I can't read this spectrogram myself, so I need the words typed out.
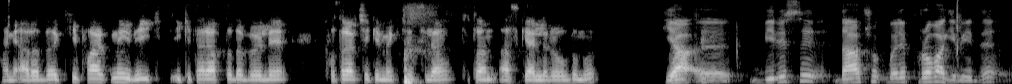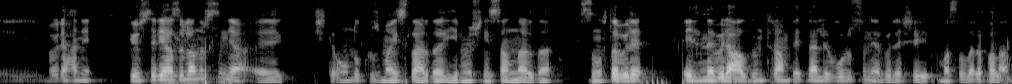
Hani aradaki fark neydi? İki, iki tarafta da böyle fotoğraf çekilmek için silah tutan askerler oldu mu? Ya e, birisi daha çok böyle prova gibiydi. E, Böyle hani gösteriye hazırlanırsın ya e, işte 19 Mayıs'larda, 23 Nisan'larda sınıfta böyle eline böyle aldığın trampetlerle vurursun ya böyle şey masalara falan.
